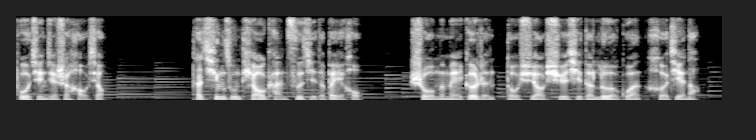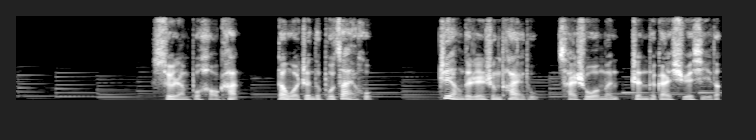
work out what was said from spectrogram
不仅仅是好笑，他轻松调侃自己的背后，是我们每个人都需要学习的乐观和接纳。虽然不好看，但我真的不在乎，这样的人生态度才是我们真的该学习的。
